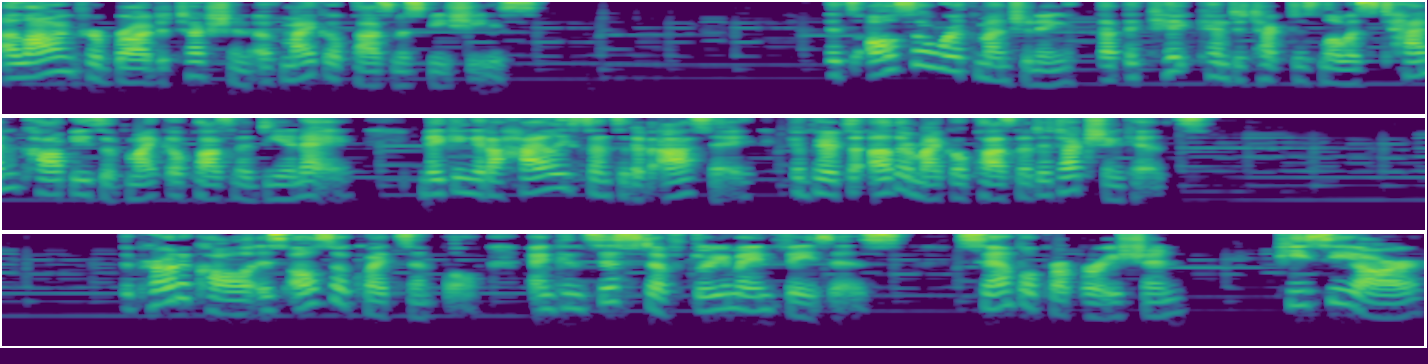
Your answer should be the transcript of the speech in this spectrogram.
allowing for broad detection of mycoplasma species. It's also worth mentioning that the kit can detect as low as 10 copies of mycoplasma DNA, making it a highly sensitive assay compared to other mycoplasma detection kits. The protocol is also quite simple and consists of three main phases sample preparation, PCR,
